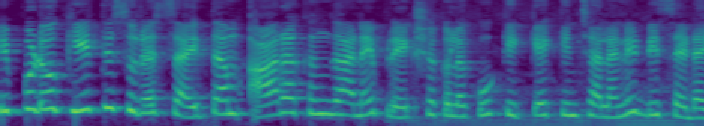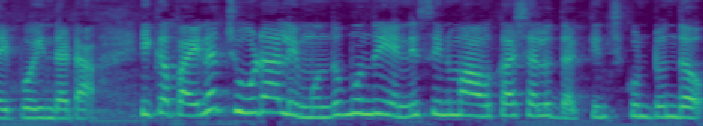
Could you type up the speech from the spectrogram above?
ఇప్పుడు కీర్తి సురేష్ సైతం ఆ రకంగానే ప్రేక్షకులకు కిక్కెక్కించాలని డిసైడ్ అయిపోయిందట. ఇక పైన చూడాలి ముందు ముందు ఎన్ని సినిమా అవకాశాలు దక్కించుకుంటుందో.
